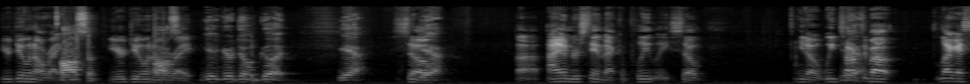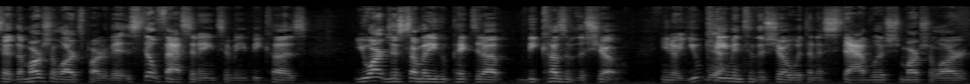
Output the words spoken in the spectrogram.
You're doing all right. Awesome. You're doing awesome. all right. You're, you're doing good. Yeah. So yeah. Uh, I understand that completely. So, you know, we talked yeah. about, like I said, the martial arts part of it is still fascinating to me because you aren't just somebody who picked it up because of the show. You know, you came yeah. into the show with an established martial art.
